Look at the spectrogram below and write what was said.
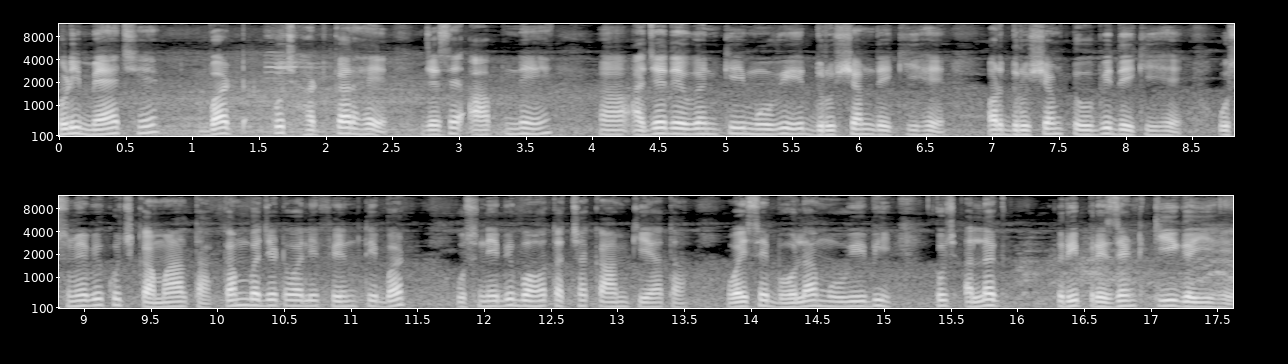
थोड़ी मैच है बट कुछ हटकर है। जैसे आपने अजय देवगन की मूवी दृश्यम देखी है, और दृश्यम टू भी देखी है, उसमें भी कुछ कमाल था। कम बजट वाली फ़िल्म थी बट उसने भी बहुत अच्छा काम किया था। वैसे भोला मूवी भी कुछ अलग रिप्रेजेंट की गई है।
